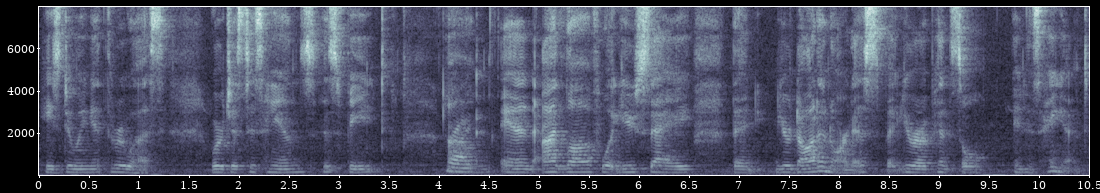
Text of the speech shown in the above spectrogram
He's doing it through us. We're just His hands, His feet. Right. Um, and I love what you say that you're not an artist, but you're a pencil in His hand.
